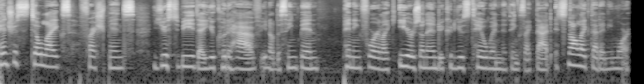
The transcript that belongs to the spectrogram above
Pinterest still likes fresh pins. Used to be that you could have, you know, the same pin pinning for like years on end. You could use Tailwind and things like that. It's not like that anymore.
